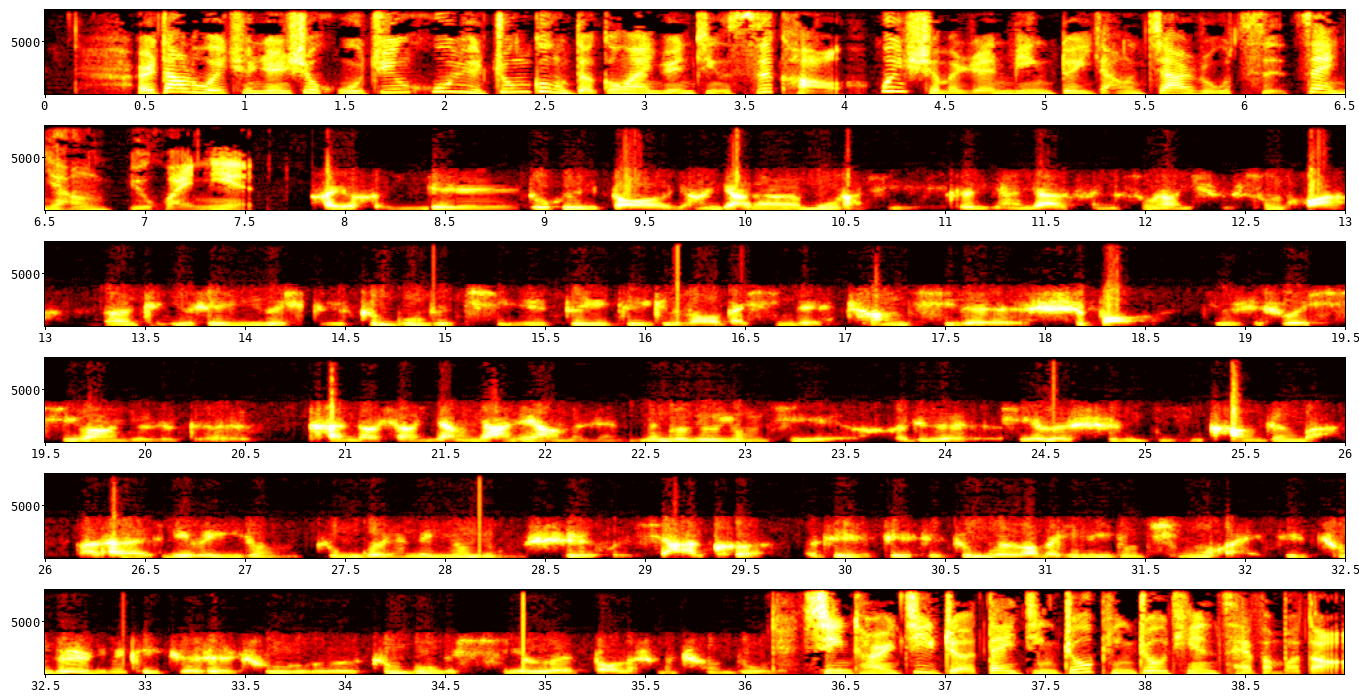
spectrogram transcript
而大陆维权人士胡军呼吁中共的公安远景思考，为什么人民对杨家如此赞扬与怀念？还有很一些人都会到杨家的墓上去，给杨家的坟送上一束送花。嗯，这就是一个中共的体制对对这个老百姓的长期的施暴，就是说希望就是呃看到像杨家这样的人能够有勇气和这个邪恶势力进行抗争吧。把它列为一种中国人的一种勇士或者侠客，呃，这这是中国老百姓的一种情怀。这从这里面可以折射出呃中共的邪恶到了什么程度。新唐人记者戴静周平周天采访报道。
